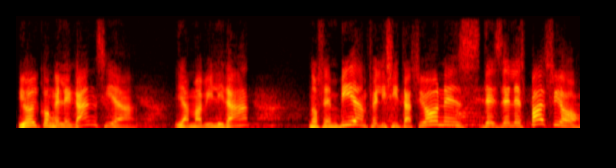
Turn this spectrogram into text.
y hoy con elegancia y amabilidad nos envían felicitaciones desde el espacio.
